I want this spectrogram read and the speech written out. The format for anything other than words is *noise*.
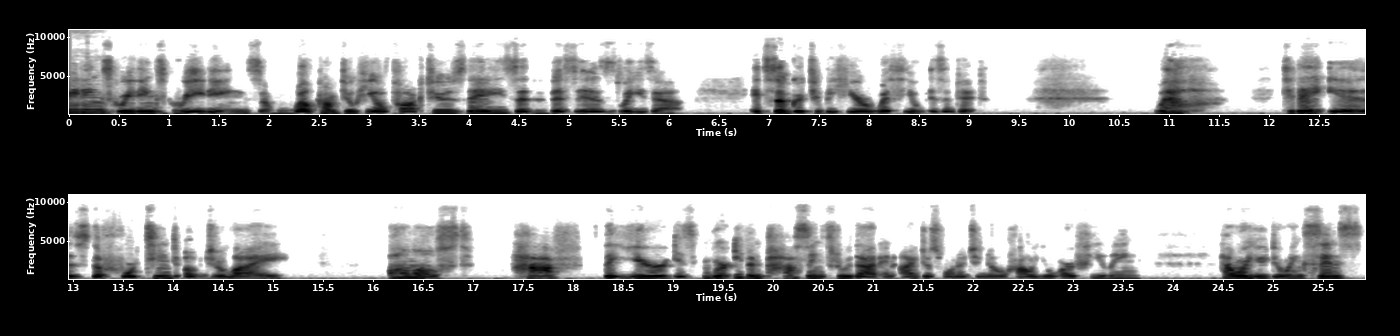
Greetings, greetings, greetings. Welcome to Heal Talk Tuesdays. This is Liza. It's so good to be here with you, isn't it? Well, today is the 14th of July. Almost half the year is, we're even passing through that, and I just wanted to know how you are feeling. How are you doing since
